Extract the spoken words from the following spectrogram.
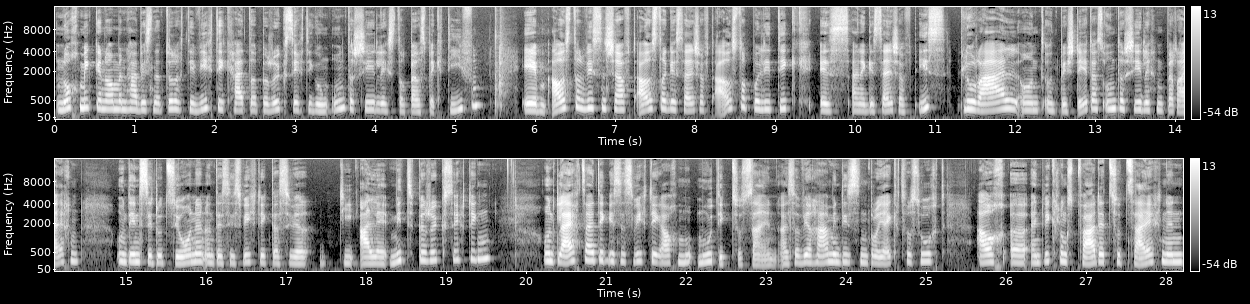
noch mitgenommen habe, ist natürlich die Wichtigkeit der Berücksichtigung unterschiedlichster Perspektiven eben aus der Wissenschaft, aus der Gesellschaft, aus der Politik es eine Gesellschaft ist, plural und, und besteht aus unterschiedlichen Bereichen und Institutionen und es ist wichtig, dass wir die alle mit berücksichtigen. Und gleichzeitig ist es wichtig, auch mutig zu sein. Also wir haben in diesem Projekt versucht, auch äh, Entwicklungspfade zu zeichnen,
